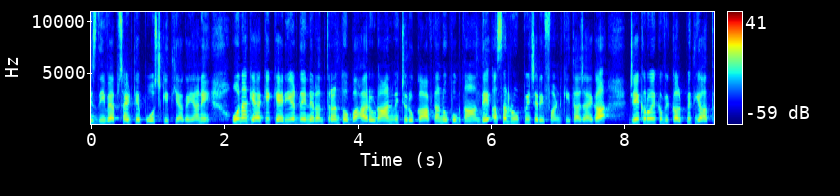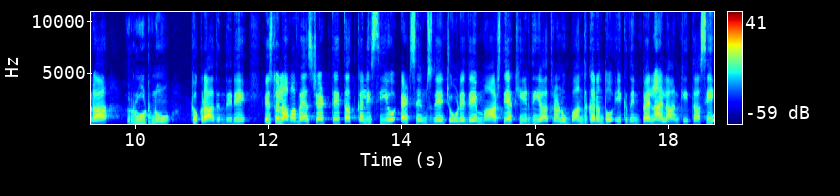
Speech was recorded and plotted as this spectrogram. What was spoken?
ਇਸ ਦੀ ਵੈਬਸਾਈਟ ਤੇ ਪੋਸਟ ਕੀਤੀਆਂ ਗਈਆਂ ਨੇ। ਉਹਨਾਂ ਕਿਹਾ ਕਿ ਕੈਰੀਅਰ ਦੇ ਨਿਰੰਤਰਣ ਤੋਂ ਬਾਹਰ ਉਡਾਨ ਵਿੱਚ ਰੁਕਾਵਟਾਂ ਨੂੰ ਭੁਗਤਾਨ ਦੇ ਅਸਲ ਰੂਪ ਵਿੱਚ ਰਿਫੰਡ ਕੀਤਾ ਜਾਏਗਾ। ਜੇਕਰ ਉਹ ਇੱਕ ਵਿਕਲਪਿਤ ਯਾਤਰਾ ਰੂਟ ਨੂੰ ਠੁਕਰਾ ਦਿੰਦੇ ਨੇ। ਇਸ ਤੋਂ ਇਲਾਵਾ ਵੈਸਟਜੈਟ ਤੇ ਤਤਕਾਲੀ ਸੀਈਓ ਐਡ ਸਿਮਸ ਨੇ ਜੋੜੇ ਦੇ ਮਾਰਚ ਦੇ ਅਖੀਰ ਦੀ ਯਾਤਰਾ ਨੂੰ ਬੰਦ ਕਰਨ ਤੋਂ ਇੱਕ ਦਿਨ ਪਹਿਲਾਂ ਐਲਾਨ ਕੀਤਾ ਸੀ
